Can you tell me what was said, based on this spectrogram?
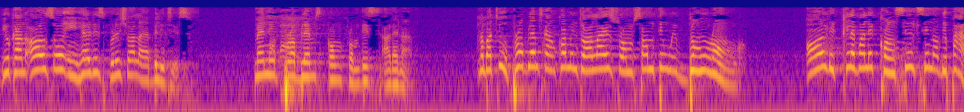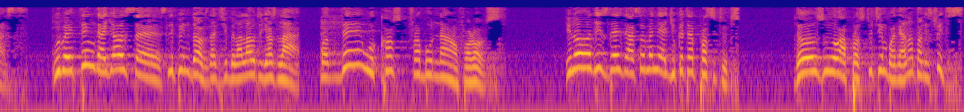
you can also inherit spiritual liabilities. Many problems come from this arena. Number two, problems can come into our lives from something we've done wrong. All the cleverly concealed sin of the past. We may think they're just uh, sleeping dogs that should be allowed to just lie. But they will cause trouble now for us. You know, these days there are so many educated prostitutes. Those who are prostituting, but they are not on the streets.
